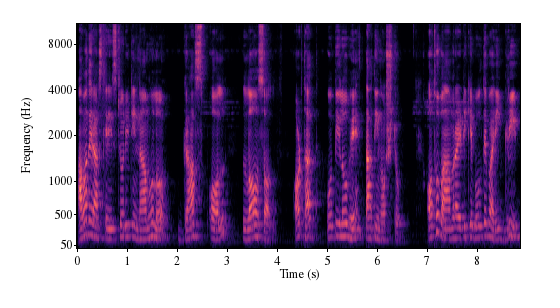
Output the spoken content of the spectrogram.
আমাদের আজকের স্টোরিটির নাম হলো গ্রাস্প অল লস অল অর্থাৎ অতি লোভে তাঁতি নষ্ট। অথবা আমরা এটিকে বলতে পারি গ্রিড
